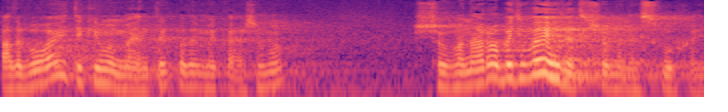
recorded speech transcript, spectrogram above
Але бувають такі моменти, коли ми кажемо, що вона робить вигляд, що мене слухає.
